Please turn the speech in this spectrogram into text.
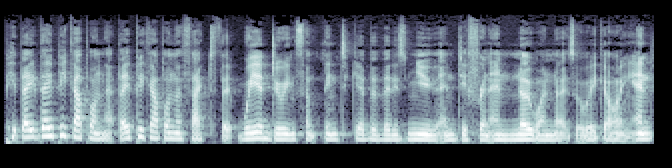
they, they pick up on that. They pick up on the fact that we are doing something together that is new and different and no one knows where we're going. And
